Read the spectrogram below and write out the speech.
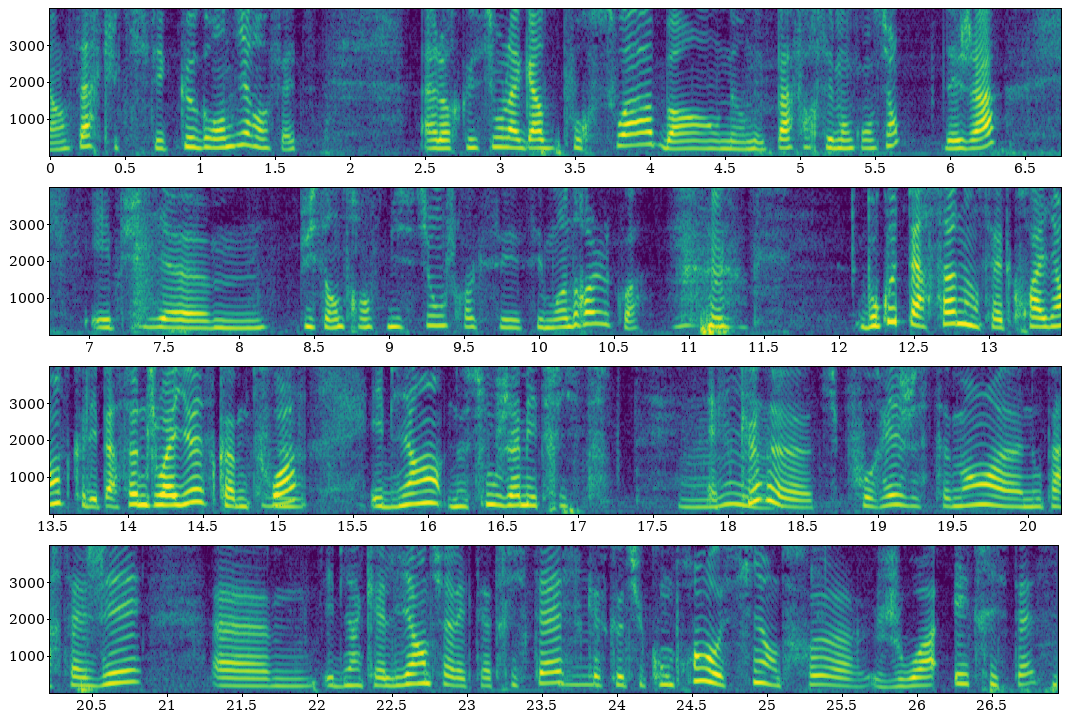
un cercle qui fait que grandir, en fait. Alors que si on la garde pour soi, ben, on n'en est pas forcément conscient, déjà. Et puis, euh, puis en transmission, je crois que c'est moins drôle, quoi. Beaucoup de personnes ont cette croyance que les personnes joyeuses comme toi, mm. eh bien, ne sont jamais tristes. Est-ce que mm. euh, tu pourrais justement euh, nous partager eh bien, quel lien tu as avec ta tristesse? Mm. Qu'est-ce que tu comprends aussi entre joie et tristesse,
